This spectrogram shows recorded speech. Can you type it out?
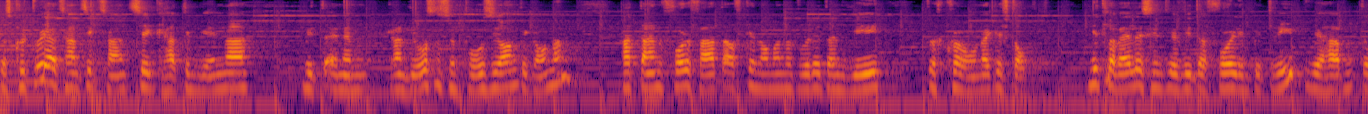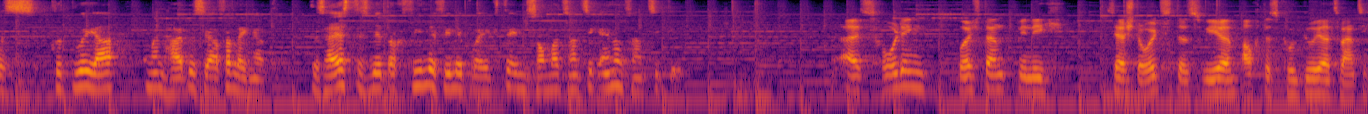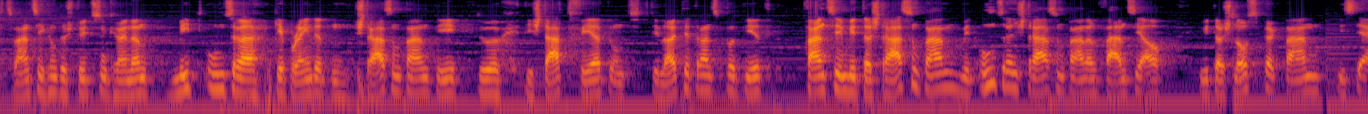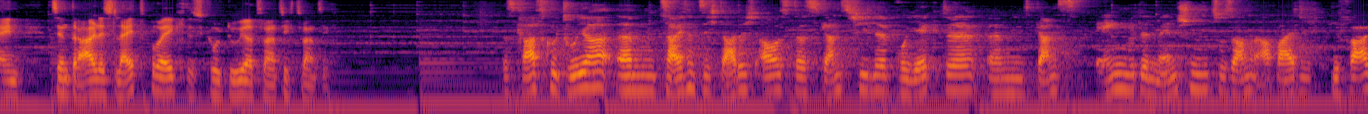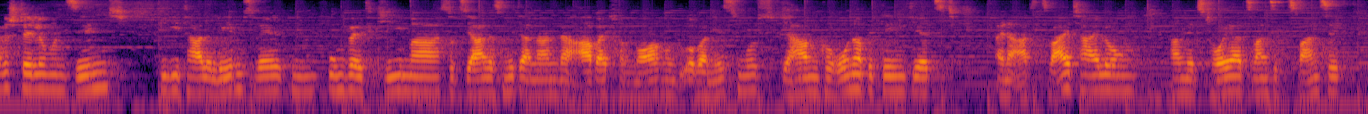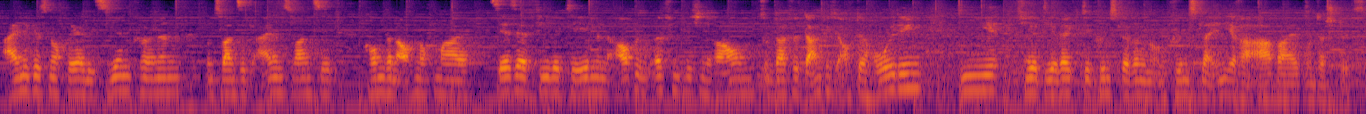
Das Kulturjahr 2020 hat im Jänner mit einem grandiosen Symposion begonnen, hat dann voll Fahrt aufgenommen und wurde dann je durch Corona gestoppt. Mittlerweile sind wir wieder voll im Betrieb. Wir haben das Kulturjahr um ein halbes Jahr verlängert. Das heißt, es wird auch viele, viele Projekte im Sommer 2021 geben. Als Holding-Vorstand bin ich sehr stolz, dass wir auch das Kulturjahr 2020 unterstützen können mit unserer gebrandeten Straßenbahn, die durch die Stadt fährt und die Leute transportiert. Fahren Sie mit der Straßenbahn, mit unseren Straßenbahnen, fahren Sie auch mit der Schlossbergbahn, ist ja ein zentrales Leitprojekt des Kulturjahr 2020. Das Graz Kulturjahr ähm, zeichnet sich dadurch aus, dass ganz viele Projekte ähm, ganz eng mit den Menschen zusammenarbeiten. Die Fragestellungen sind digitale Lebenswelten, Umwelt, Klima, soziales Miteinander, Arbeit von morgen und Urbanismus. Wir haben Corona-bedingt jetzt eine Art Zweiteilung, haben jetzt heuer 2020 einiges noch realisieren können und 2021 kommen dann auch nochmal sehr, sehr viele Themen, auch im öffentlichen Raum. Und dafür danke ich auch der Holding, die hier direkt die Künstlerinnen und Künstler in ihrer Arbeit unterstützt.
